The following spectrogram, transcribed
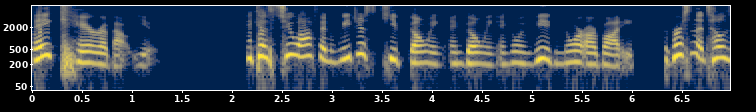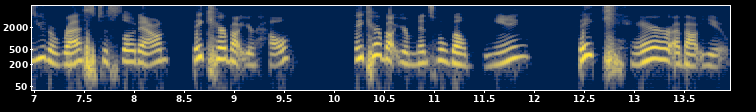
They care about you. Because too often we just keep going and going and going. We ignore our body. The person that tells you to rest, to slow down, they care about your health. They care about your mental well being. They care about you.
